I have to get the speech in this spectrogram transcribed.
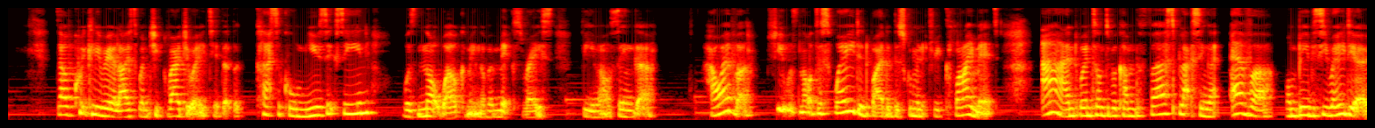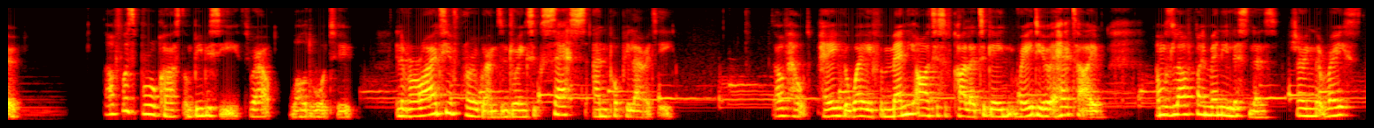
Dove quickly realised when she graduated that the classical music scene was not welcoming of a mixed race female singer. However, she was not dissuaded by the discriminatory climate and went on to become the first black singer ever on BBC Radio. Dove was broadcast on BBC throughout World War II in a variety of programmes enjoying success and popularity. Dove helped pave the way for many artists of colour to gain radio airtime and was loved by many listeners, showing that race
